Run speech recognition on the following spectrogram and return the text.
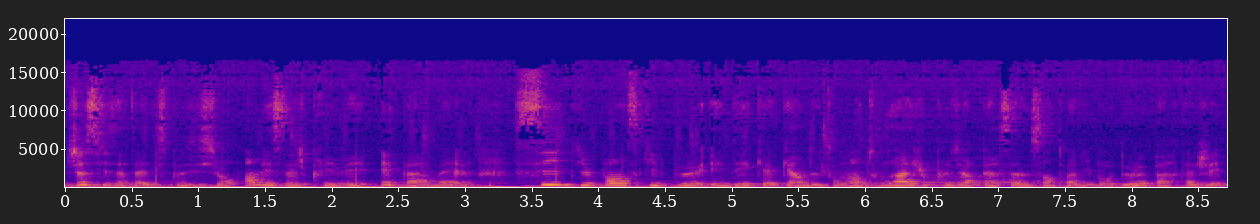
je suis à ta disposition en message privé et par mail. Si tu penses qu'il peut aider quelqu'un de ton entourage ou plusieurs personnes, sens-toi libre de le partager.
